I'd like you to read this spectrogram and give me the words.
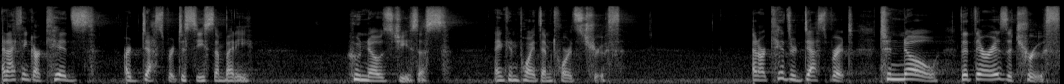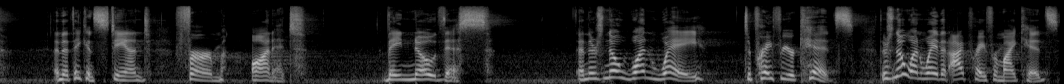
And I think our kids are desperate to see somebody who knows Jesus and can point them towards truth. And our kids are desperate to know that there is a truth and that they can stand firm on it. They know this. And there's no one way to pray for your kids. There's no one way that I pray for my kids.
